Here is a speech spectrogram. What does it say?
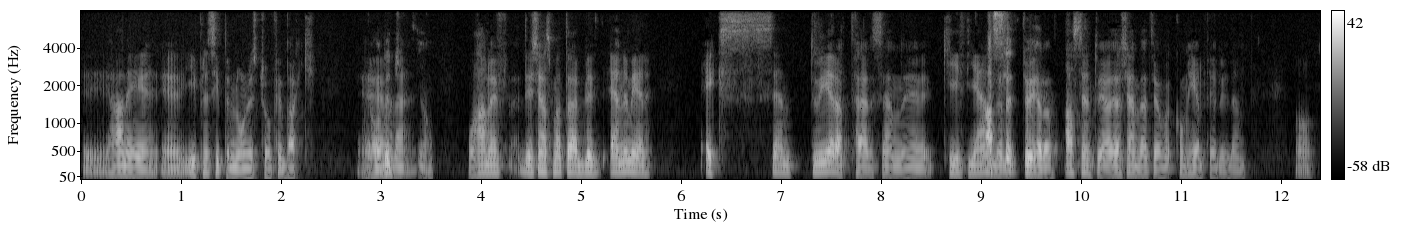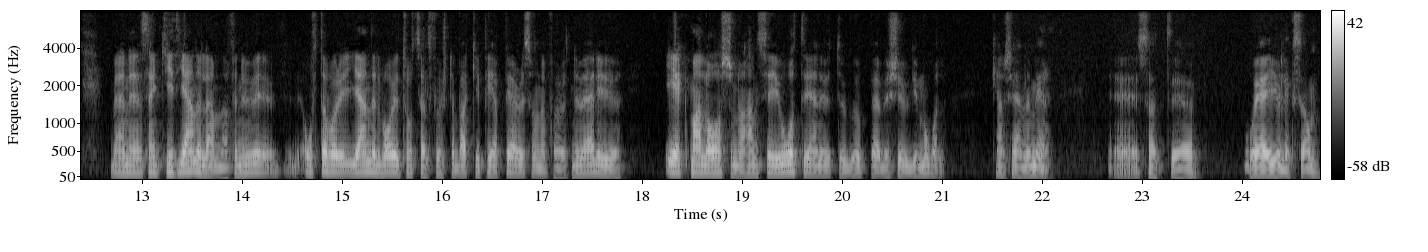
Eh, han är eh, i princip en Norris Trophy-back. Eh, Ja, det menar. Och han har, det känns som att det har blivit ännu mer accentuerat här sen Keith Yandel... Accentuerat. Accentuerat. Jag kände att jag kom helt fel i den. Ja. Men sen Keith Yandel lämnade, för nu... är- Ofta var det... Yandel var ju trots allt första back i PP Arizona förut. Nu är det ju Ekman Larsson och han ser ju återigen ut att gå upp över 20 mål. Kanske ännu mer. Så att... Och är ju liksom...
